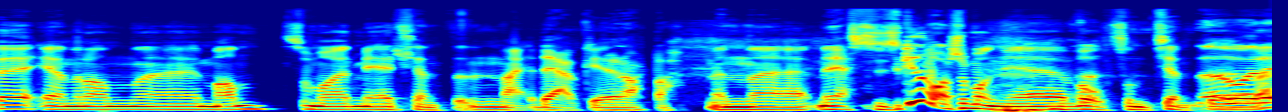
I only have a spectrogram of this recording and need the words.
eh, en eller annen eh, mann som var mer kjent enn meg. Det er jo ikke rart, da. Men, men jeg syns ikke det var så mange voldsomt kjente. Det var.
